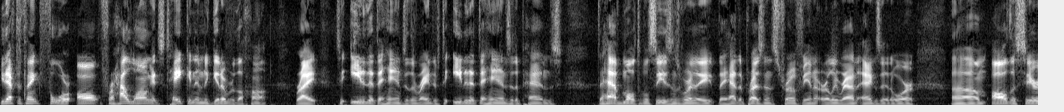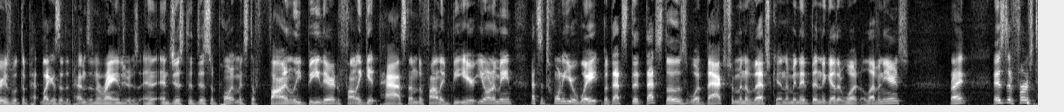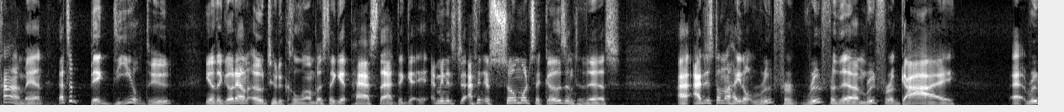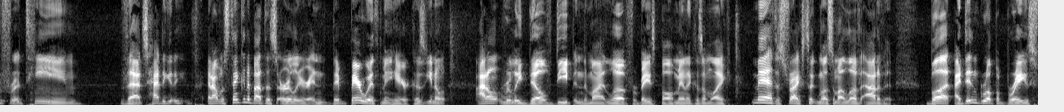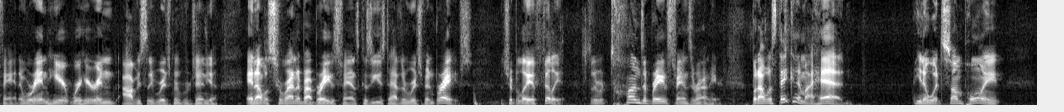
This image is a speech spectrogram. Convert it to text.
you'd have to think for all for how long it's taken him to get over the hump, right? To eat it at the hands of the Rangers, to eat it at the hands of the Pens, to have multiple seasons where they they had the President's Trophy in an early round exit, or um, all the series with the like I said, the Pens and the Rangers, and and just the disappointments to finally be there, to finally get past them, to finally be here. You know what I mean? That's a twenty year wait, but that's the that's those what Backstrom and Ovechkin. I mean, they've been together what eleven years, right? It's their first time, man. That's a big deal, dude. You know, they go down 0-2 to Columbus. They get past that. They get. I mean, it's. Just, I think there's so much that goes into this. I, I just don't know how you don't root for root for them, root for a guy, uh, root for a team that's had to get. And I was thinking about this earlier, and bear with me here because you know I don't really delve deep into my love for baseball, mainly because I'm like, man, the strikes took most of my love out of it. But I didn't grow up a Braves fan, and we're in here. We're here in obviously Richmond, Virginia, and I was surrounded by Braves fans because we used to have the Richmond Braves, the AAA affiliate. So there were tons of Braves fans around here. But I was thinking in my head, you know, at some point,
